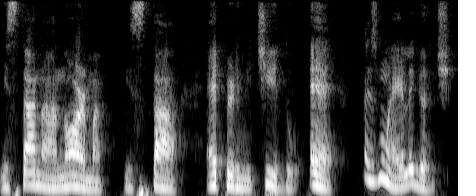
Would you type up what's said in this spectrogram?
Está na norma? Está. É permitido? É, mas não é elegante.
